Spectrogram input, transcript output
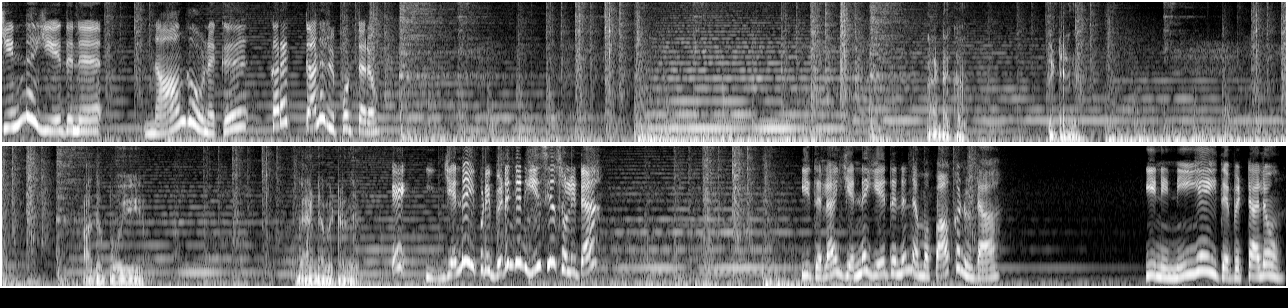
என்ன ஏதுன்னு நாங்க உனக்கு கரெக்டான ரிப்போர்ட் தரோம். வேண்டாக்கா விட்டுருங்க. அதை போய் வேண்டாம் விட்டுருங்க. ஏய் என்ன இப்படி விடுங்கன்னு ஈஸியா சொல்லிட்ட? இதெல்லாம் என்ன ஏதுன்னு நம்ம பார்க்கணும்டா. இனி நீயே இதை விட்டாலும்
